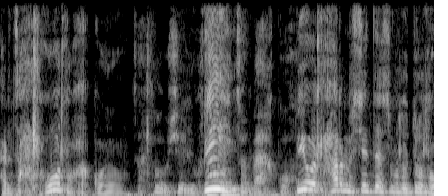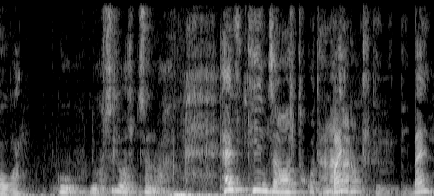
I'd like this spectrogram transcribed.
Харин залхуул байхгүй юу? Залхуу биш ээ. Нөхцөл байхгүй. Би бол хар машинтайс бол өдөр болго угаана. Гүү нөхцөл болцсон байх. Танд тийм заавалдахгүй танаа гаруун л тийм гэдэг. Байна.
